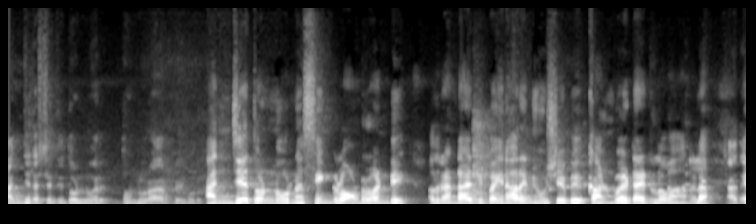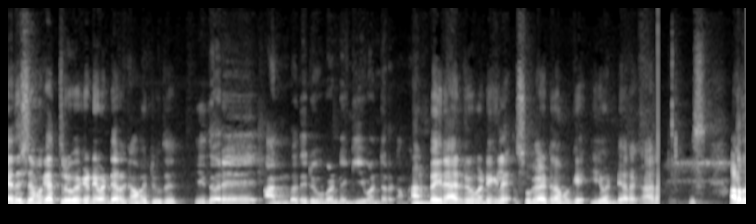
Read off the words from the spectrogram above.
അഞ്ച് ലക്ഷത്തി തൊണ്ണൂറ് തൊണ്ണൂറായിരം രൂപ കൊടുക്കും. അഞ്ച് തൊണ്ണൂറിന് സിംഗിൾ ഓണർ വണ്ടി അത് രണ്ടായിരത്തി പതിനാറ് ന്യൂ ഷേപ്പ് കൺവേർട്ട് ആയിട്ടുള്ള വാഹനം അല്ലെ. ഏകദേശം നമുക്ക് എത്ര രൂപയ്ക്ക് വണ്ടി ഇറക്കാൻ പറ്റൂ ഇത്? ഇതൊരു അൻപത് രൂപ ഉണ്ടെങ്കിൽ ഈ വണ്ടി ഇറക്കാം അൻപതിനായിരം രൂപ ഉണ്ടെങ്കിൽ സുഖമായിട്ട് നമുക്ക് ഈ വണ്ടി ഇറക്കാം അടുത്ത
